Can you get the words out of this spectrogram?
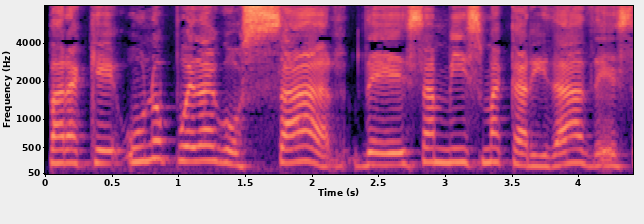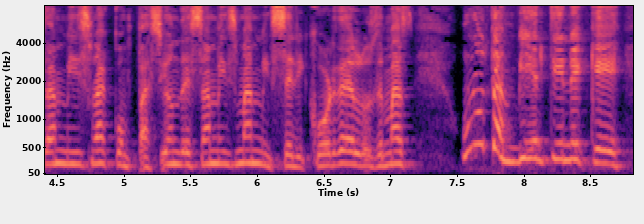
para que uno pueda gozar de esa misma caridad, de esa misma compasión, de esa misma misericordia de los demás, uno también tiene que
